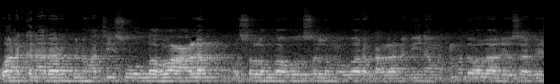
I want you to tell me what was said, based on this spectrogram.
وأنا كان ربنا حتيس والله أعلم. وصلى الله وسلم وبارك على نبينا محمد وعلى آله وصحبه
